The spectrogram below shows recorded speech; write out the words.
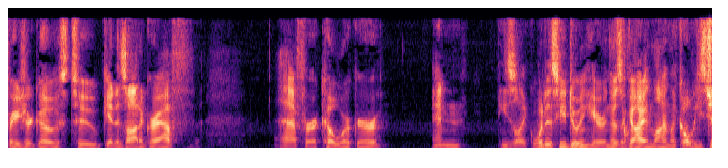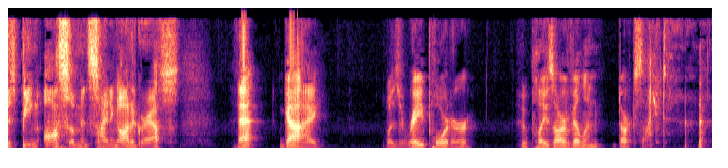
Frasier goes to get his autograph uh, for a coworker, and he's like, "What is he doing here?" And there's a guy in line like, "Oh, he's just being awesome and signing autographs." That guy was Ray Porter, who plays our villain, Darkseid.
